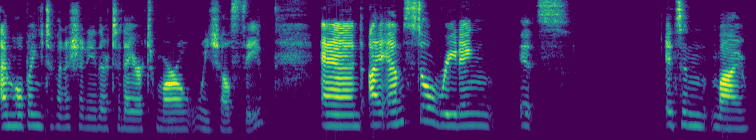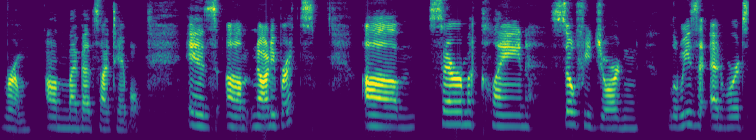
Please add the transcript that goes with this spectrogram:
I'm hoping to finish it either today or tomorrow. We shall see. And I am still reading. It's it's in my room on my bedside table. Is um, Naughty Brits. Um, Sarah MacLean, Sophie Jordan, Louisa Edwards,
